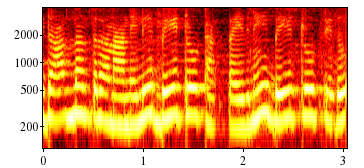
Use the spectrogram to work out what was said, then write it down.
ಇದಾದ ನಂತರ ನಾನಿಲ್ಲಿ ಬೀಟ್ರೂಟ್ ಹಾಕ್ತಾ ಇದ್ದೀನಿ. ಬೀಟ್ರೂಟ್ ಇದು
